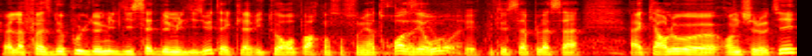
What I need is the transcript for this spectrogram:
la phase de poule 2017-2018 avec la victoire au parc, on s'en souvient, 3-0, ouais. qui a coûté sa place à, à Carlo Ancelotti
